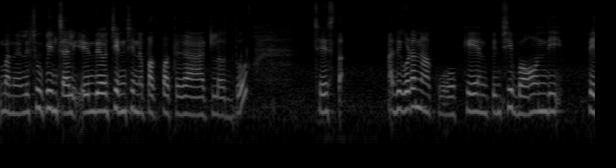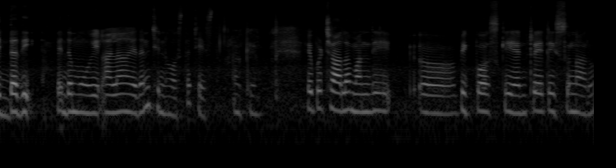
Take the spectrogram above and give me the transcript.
మనల్ని చూపించాలి. ఏందో చిన్న చిన్న పక్క పక్కగా అట్లా వద్దు. చేస్తా. అది కూడా నాకు ఓకే అనిపించి బాగుంది పెద్దది పెద్ద మూవీ అలా ఏదైనా చిన్నగా వస్తే చేస్తా. ఓకే. ఇప్పుడు చాలా మంది బిగ్ బాస్కి ఎంట్రీ అయితే ఇస్తున్నారు.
